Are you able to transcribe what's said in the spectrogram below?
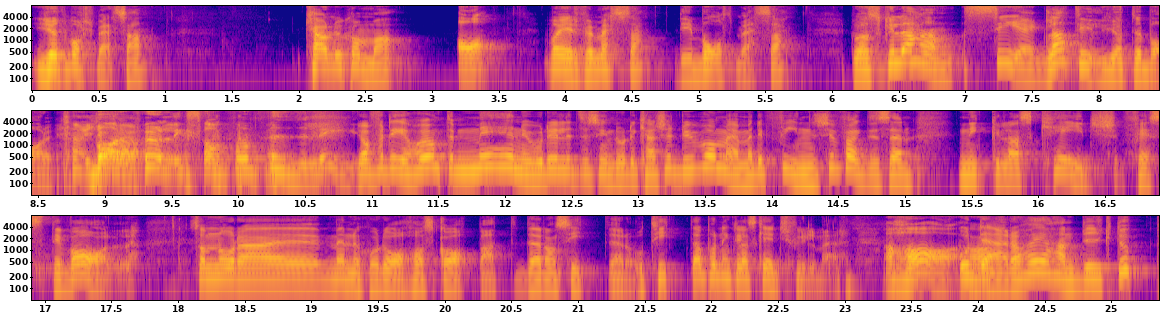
Göteborgsmässan. Kan du komma? Ja. Vad är det för mässa? Det är båtmässa. Då skulle han segla till Göteborg bara ja. för att liksom få feeling. Ja, för det har jag inte med nu och det är lite synd. Och det kanske du var med, men det finns ju faktiskt en Nicolas Cage-festival som några eh, människor då har skapat där de sitter och tittar på Nicolas Cage-filmer. Jaha. Och där har ju han dykt upp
